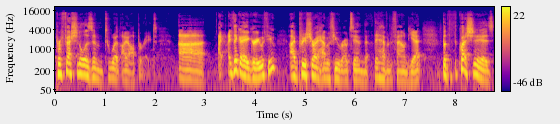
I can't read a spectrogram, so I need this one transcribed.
professionalism to what I operate. Uh, I, I think I agree with you. I'm pretty sure I have a few routes in that they haven't found yet. But the question is,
